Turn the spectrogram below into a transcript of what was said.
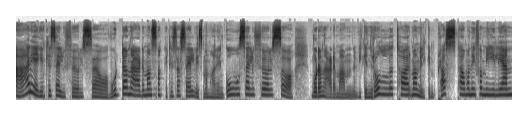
er egentlig selvfølelse, og hvordan er det man snakker til seg selv hvis man har en god selvfølelse, og hvordan er det man Hvilken rolle tar man, hvilken plass tar man i familien?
